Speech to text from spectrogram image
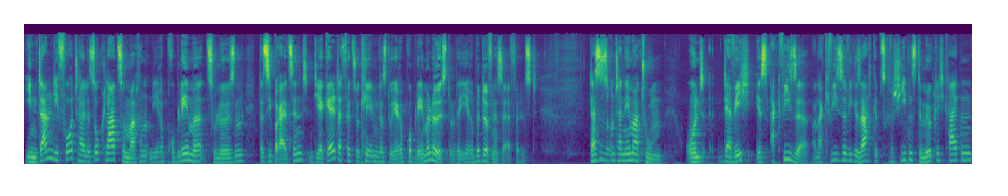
ihnen dann die Vorteile so klar zu machen und ihre Probleme zu lösen, dass sie bereit sind, dir Geld dafür zu geben, dass du ihre Probleme löst oder ihre Bedürfnisse erfüllst. Das ist Unternehmertum. Und der Weg ist Akquise. Und Akquise, wie gesagt, gibt es verschiedenste Möglichkeiten.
